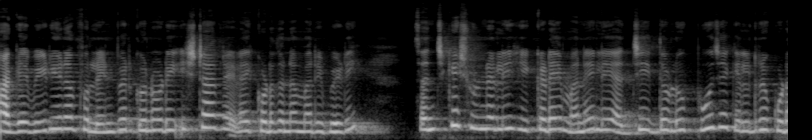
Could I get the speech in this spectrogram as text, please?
ಹಾಗೆ ವಿಡಿಯೋನ ಫುಲ್ ಎಂಡ್ವರೆಗೂ ನೋಡಿ, ಇಷ್ಟ ಆದರೆ ಲೈಕ್ ಕೊಡೋದನ್ನು ಮರಿಬೇಡಿ. ಸಂಚಿಕೆ ಶುರುನಲ್ಲಿ ಈ ಕಡೆ ಮನೆಯಲ್ಲಿ ಅಜ್ಜಿ ಇದ್ದಳು ಪೂಜೆಗೆಲ್ಲರೂ ಕೂಡ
